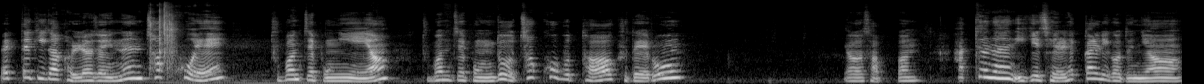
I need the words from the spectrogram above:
빼뜨기가 걸려져 있는 첫 코에 두 번째 봉이에요. 두 번째 봉도 첫 코부터 그대로 여섯 번. 하트는 이게 제일 헷갈리거든요.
